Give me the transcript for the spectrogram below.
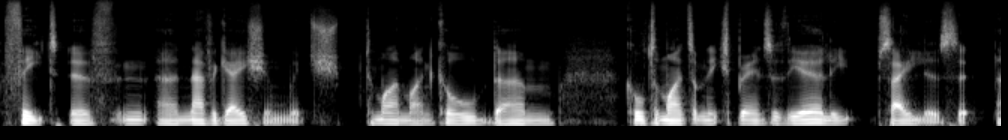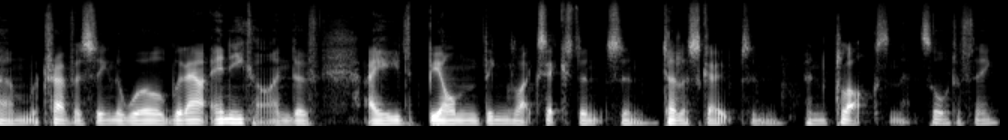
feat of uh, navigation, which to my mind called. Um, called to mind some of the experience of the early sailors that um, were traversing the world without any kind of aid beyond things like sextants and telescopes and, and clocks and that sort of thing.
